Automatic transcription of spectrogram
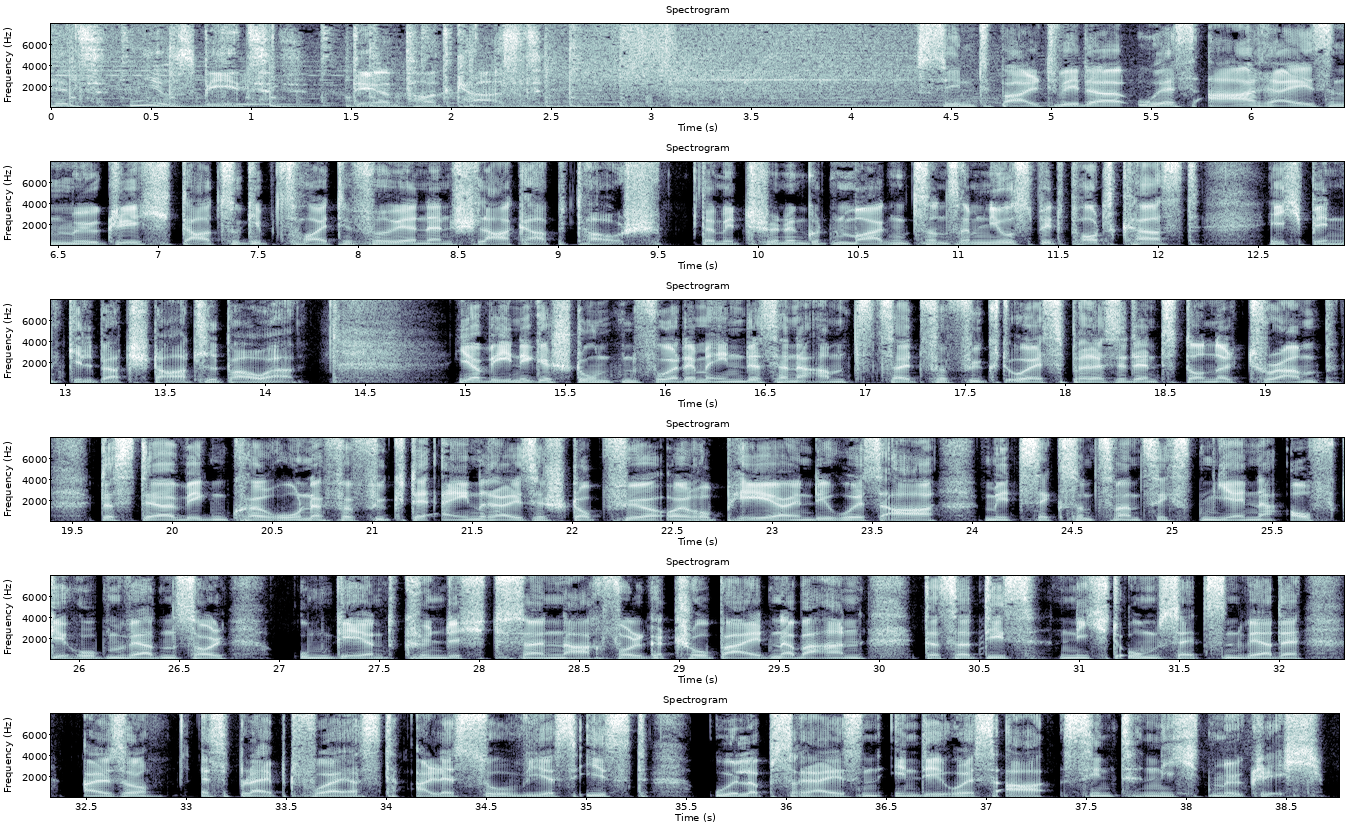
Hit Newsbeat, der Podcast. Sind bald wieder USA-Reisen möglich? Dazu gibt's heute früh einen Schlagabtausch. Damit schönen guten Morgen zu unserem Newsbeat Podcast. Ich bin Gilbert Stadelbauer. Ja, wenige Stunden vor dem Ende seiner Amtszeit verfügt US-Präsident Donald Trump, dass der wegen Corona verfügte Einreisestopp für Europäer in die USA mit 26. Jänner aufgehoben werden soll. Umgehend kündigt sein Nachfolger Joe Biden aber an, dass er dies nicht umsetzen werde. Also es bleibt vorerst alles so, wie es ist. Urlaubsreisen in die USA sind nicht möglich.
